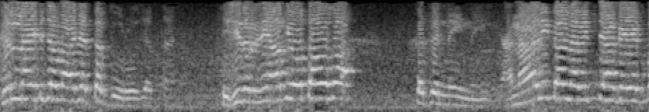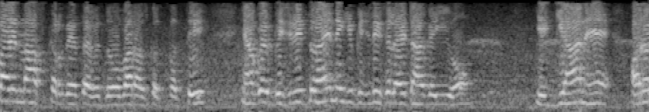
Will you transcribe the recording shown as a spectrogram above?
फिर लाइट जब आ जाए तब दूर हो जाता है। इसी तरह से यहाँ भी होता होगा। कहते नहीं नहीं, अनादिकाल अविद्या का एक बार नाश कर देता है दोबारा उसको उत्पत्ति। यहाँ कोई बिजली तो है नहीं कि बिजली से लाइट आ गई हो। ये ज्ञान है, और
